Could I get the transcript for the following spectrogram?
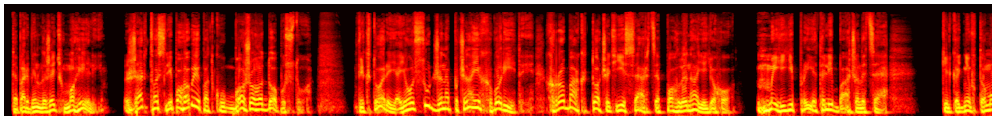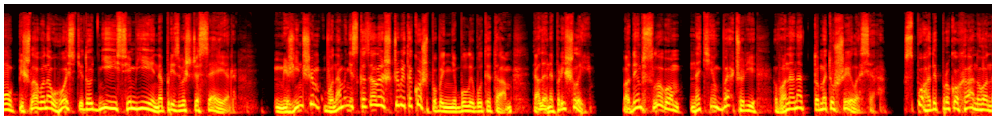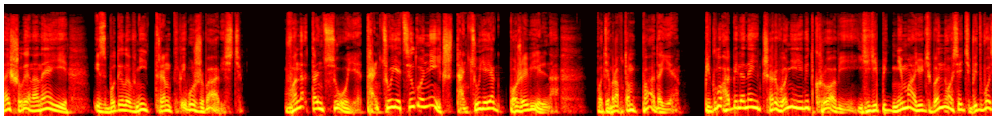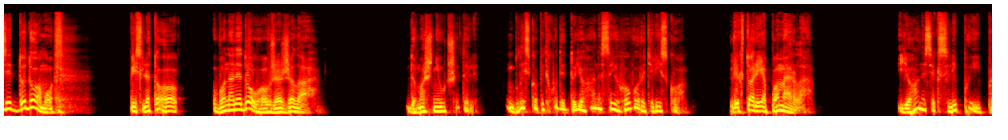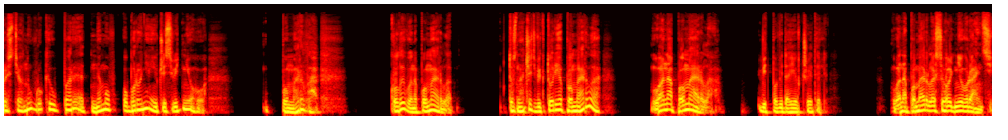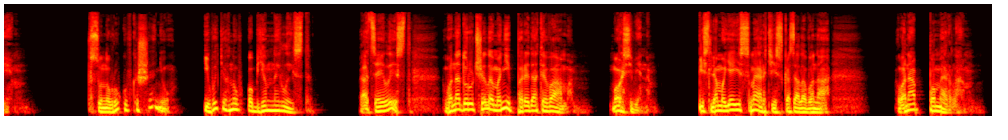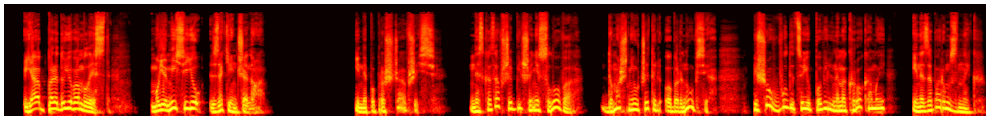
Тепер він лежить в могилі, жертва сліпого випадку, Божого допусту. Вікторія, його суджена, починає хворіти, хробак точить її серце, поглинає його. Ми, її приятелі, бачили це. Кілька днів тому пішла вона в гості до однієї сім'ї на прізвище Сейер. Між іншим, вона мені сказала, що ви також повинні були бути там, але не прийшли. Одним словом, на тім вечорі вона надто метушилася. Спогади про коханого найшли на неї і збудили в ній тремтливу жвавість. Вона танцює, танцює цілу ніч, танцює як божевільна, потім раптом падає. Підлога біля неї червоніє від крові, її піднімають, виносять, відвозять додому. Після того вона недовго вже жила. Домашній учитель близько підходить до Йоганнеса і говорить різко Вікторія померла. Йоганнес, як сліпий, простягнув руки вперед, немов обороняючись від нього. Померла? Коли вона померла? То значить, Вікторія померла? Вона померла, відповідає вчитель. Вона померла сьогодні вранці. Всунув руку в кишеню і витягнув об'ємний лист. А цей лист вона доручила мені передати вам. Ось він. Після моєї смерті, сказала вона, вона померла. Я передаю вам лист. Мою місію закінчено. І, не попрощавшись, не сказавши більше ні слова, домашній учитель обернувся, пішов вулицею повільними кроками і незабаром зник.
